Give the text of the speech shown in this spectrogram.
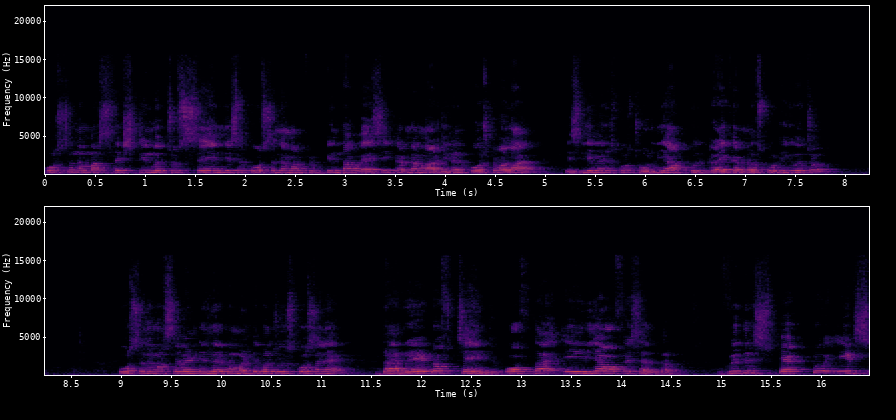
क्वेश्चन नंबर सिक्सटीन बच्चों सेम जैसे क्वेश्चन नंबर फिफ्टीन था, वैसे ही करना मार्जिनल कॉस्ट वाला। है इसलिए मैंने उसको छोड़ दिया। आप खुद ट्राई करना उसको, ठीक है बच्चों? Question number seventeen multiple choice question है। The rate of change of the area of a circle with respect to its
